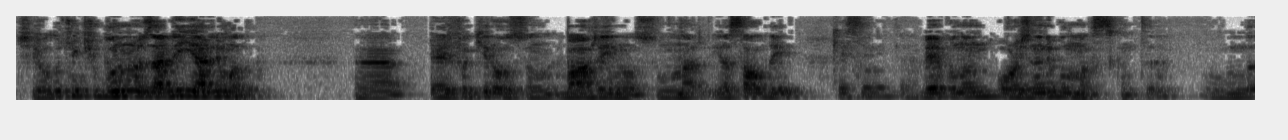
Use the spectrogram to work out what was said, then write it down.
şey olur. Çünkü bunun özelliği yerli malı. Ee, El Fakir olsun, Bahreyn olsun bunlar yasal değil. Kesinlikle. Ve bunun orijinali bulmak sıkıntı. Bunu da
